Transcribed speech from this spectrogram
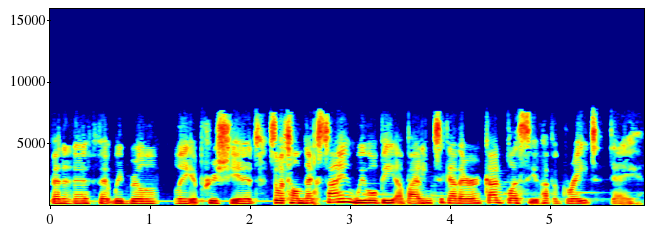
benefit. We'd really appreciate it. So until next time, we will be abiding together. God bless you. Have a great day.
